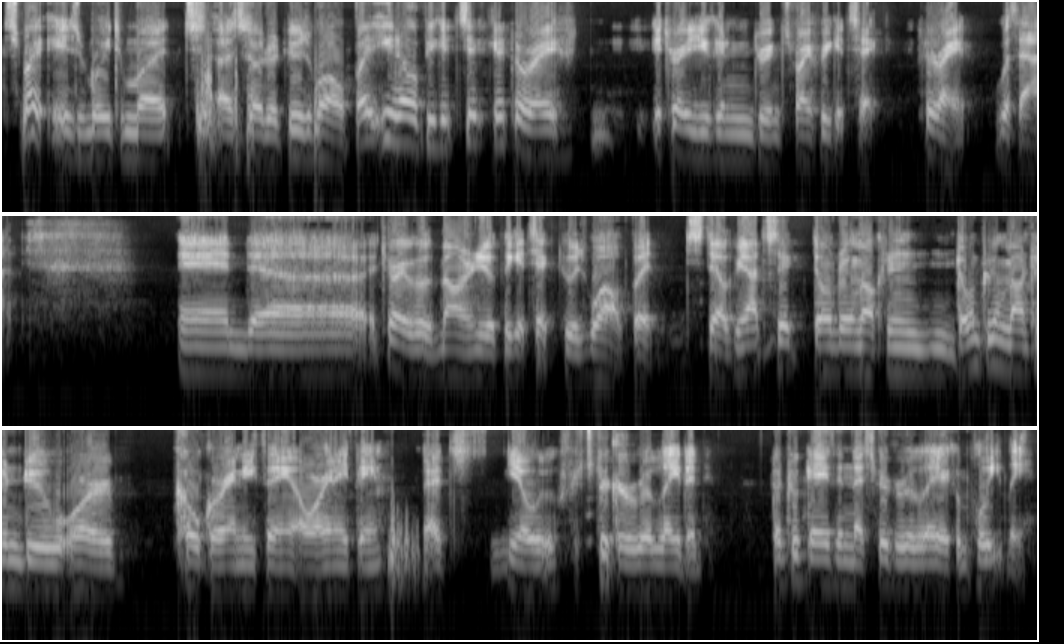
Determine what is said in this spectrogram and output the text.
Sprite is way too much uh, soda too as well. But you know, if you get sick, it's alright. It's alright. You can drink Sprite if you get sick. It's alright with that. And uh, it's alright with Mountain Dew if you get sick too as well. But still, if you're not sick, don't drink Mountain. Don't drink Mountain Dew or Coke or anything or anything that's you know sugar related. Don't drink anything that's sugar related completely.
